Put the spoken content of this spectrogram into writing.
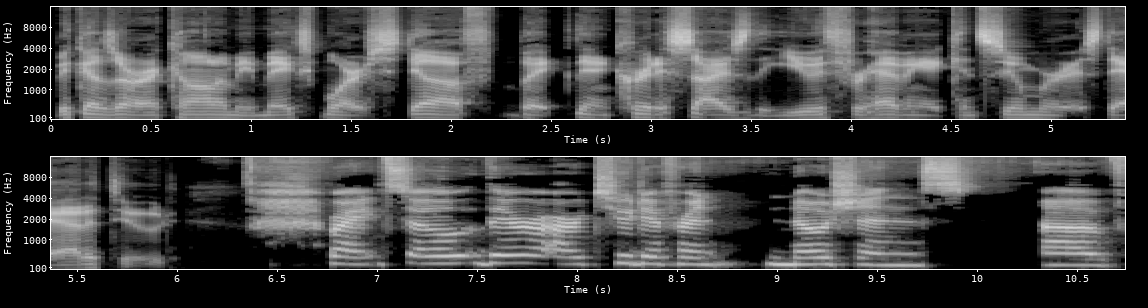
because our economy makes more stuff, but then criticize the youth for having a consumerist attitude? Right. So, there are two different notions of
